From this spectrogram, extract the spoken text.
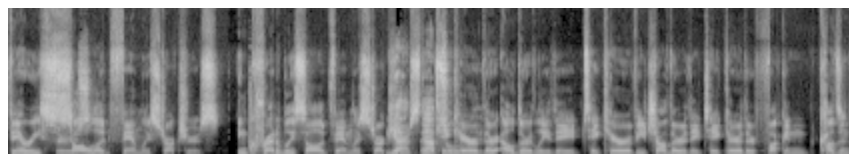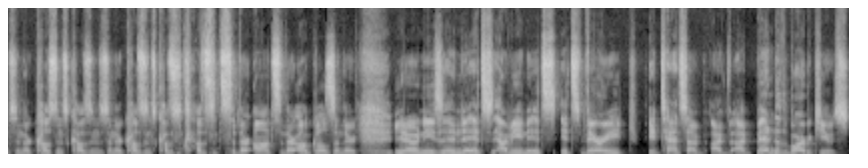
very solid family structures. Incredibly solid family structures. they take care of their elderly. They take care of each other. They take care of their fucking cousins and their cousins' cousins and their cousins' cousins' cousins and their aunts and their uncles and their, you know, nieces. And it's, I mean, it's it's very intense. I've I've, I've been to the barbecues.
